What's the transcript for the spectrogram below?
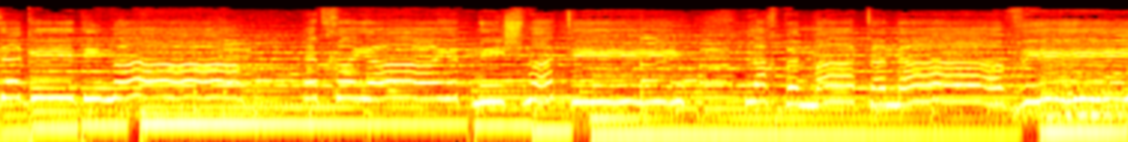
תגידי מה, את חיי, את נשמתי, לך במתנה אביב?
